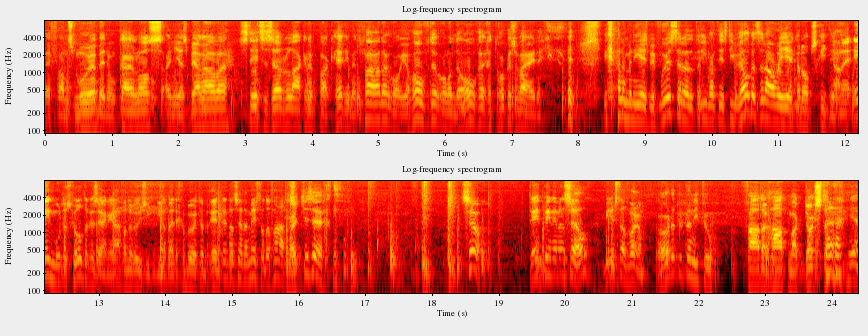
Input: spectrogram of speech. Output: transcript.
Bij Frans Moer, bij Don Carlos, Agnes Bernauer... steeds dezelfde laken en pak. Harry met vader, rode hoofden, rollende ogen en getrokken zwaarden. Ik kan me niet eens meer voorstellen dat er iemand is die wel met zijn oude heer kan opschieten. Ja, nee, één moet er schuldige zijn ja, van de ruzie die al bij de geboorte begint. En dat zijn dan meestal de vaders. Wat je zegt. Zo, treed binnen in mijn cel. Bier staat warm. Oh, dat doet er niet toe. Vader haat maakt dorsten. ja.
